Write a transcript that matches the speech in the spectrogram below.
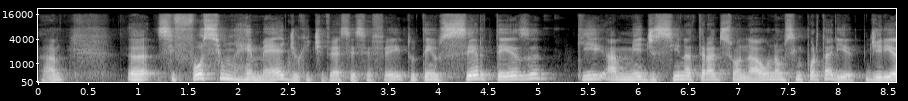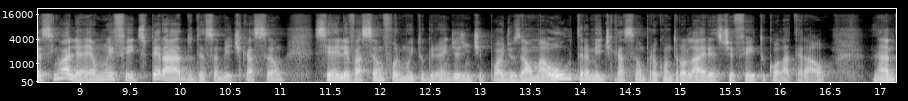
Tá? Uh, se fosse um remédio que tivesse esse efeito, tenho certeza que a medicina tradicional não se importaria. Diria assim: olha, é um efeito esperado dessa medicação. Se a elevação for muito grande, a gente pode usar uma outra medicação para controlar este efeito colateral. Né?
